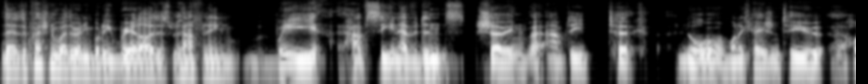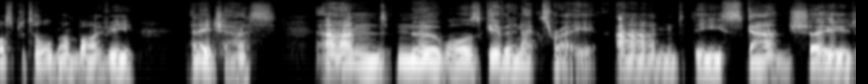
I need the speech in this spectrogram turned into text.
There's a question of whether anybody realized this was happening. We have seen evidence showing that Abdi took Noor on one occasion to a hospital run by the NHS, and Noor was given an x ray, and the scan showed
